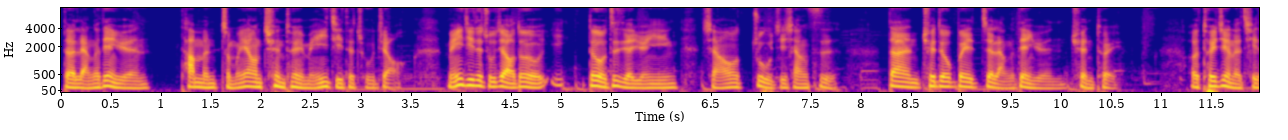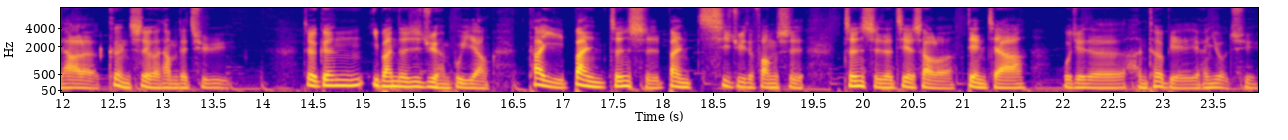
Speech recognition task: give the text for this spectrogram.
的两个店员，他们怎么样劝退每一集的主角。每一集的主角都有一都有自己的原因想要住吉祥寺，但却都被这两个店员劝退。 推荐了其他的更适合他们的区域。这跟一般的日剧很不一样，它以半真实半戏剧的方式，真实的介绍了店家，我觉得很特别也很有趣，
